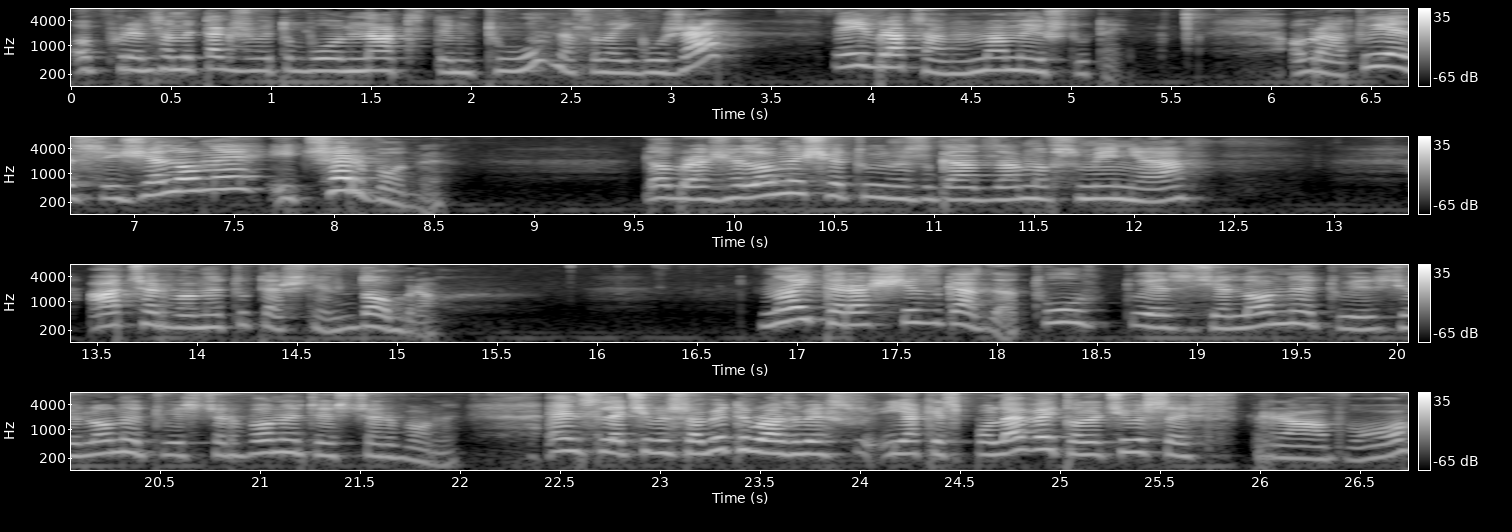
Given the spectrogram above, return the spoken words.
Obkręcamy tak, żeby to było nad tym tu, na samej górze. No i wracamy. Mamy już tutaj. Dobra, tu jest zielony i czerwony. Dobra, zielony się tu już zgadza, no w sumie nie. A czerwony tu też nie. Dobra. No i teraz się zgadza. Tu, tu jest zielony, tu jest zielony, tu jest czerwony, tu jest czerwony. Więc lecimy sobie, tym razem jak jest po lewej, to lecimy sobie w prawo.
